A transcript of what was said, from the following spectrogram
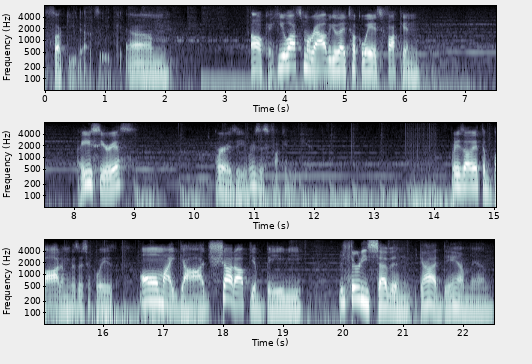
Fuck you, Datsyuk. Um, oh, okay, he lost morale because I took away his fucking... Are you serious? Where is he? Where's this fucking idiot? But he's all the way at the bottom because I took away his... Oh my god. Shut up, you baby. You're 37. God damn, man.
